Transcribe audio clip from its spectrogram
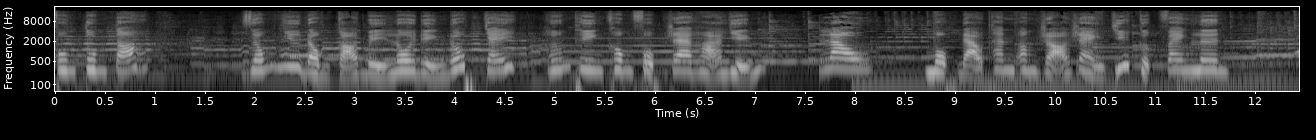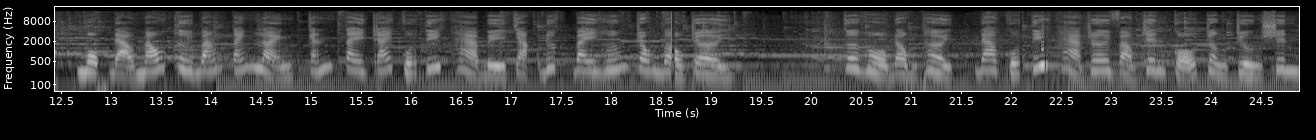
phun tung tó Giống như đồng cỏ bị lôi điện đốt cháy, Hướng thiên không phục ra hỏa diễm. Lau! Một đạo thanh âm rõ ràng chí cực vang lên. Một đạo máu tươi bắn tán loạn, Cánh tay trái của Tiết Hà bị chặt đứt bay hướng trong bầu trời. Cơ hồ đồng thời, đao của Tiết Hà rơi vào trên cổ Trần Trường Sinh.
